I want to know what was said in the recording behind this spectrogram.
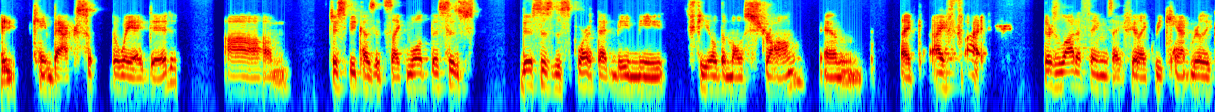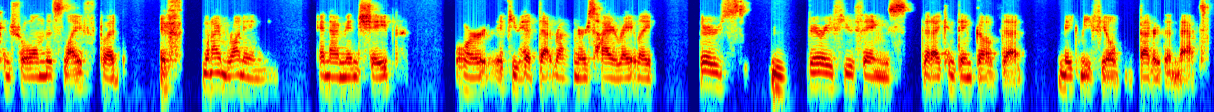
I, I came back the way I did. Um, just because it's like, well, this is, this is the sport that made me feel the most strong. And like, I, I there's a lot of things I feel like we can't really control in this life, but if when I'm running and I'm in shape, or if you hit that runner's high, right? Like there's very few things that I can think of that make me feel better than that.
